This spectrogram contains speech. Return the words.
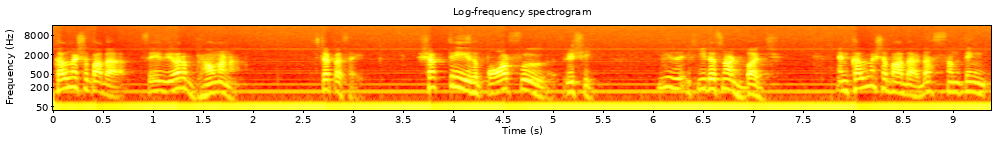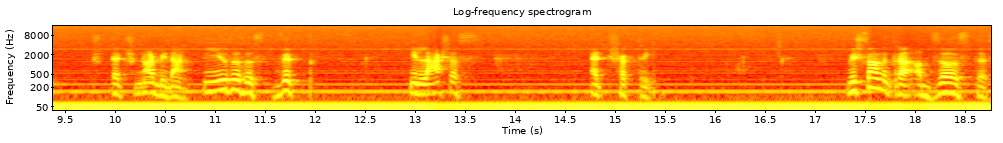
Kalmashapada says, You are a Brahmana, step aside. Shaktri is a powerful rishi, he, he does not budge. And Kalmashapada does something that should not be done. He uses his whip, he lashes at Shaktri. Vishwamitra observes this.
